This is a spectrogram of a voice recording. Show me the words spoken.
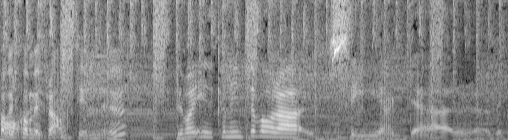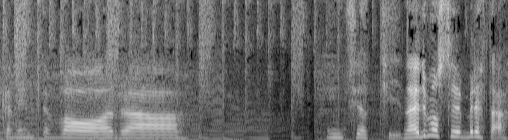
har vi kommit fram till nu. Det var, kan inte vara seger, det kan inte vara initiativ. Nej, du måste berätta.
